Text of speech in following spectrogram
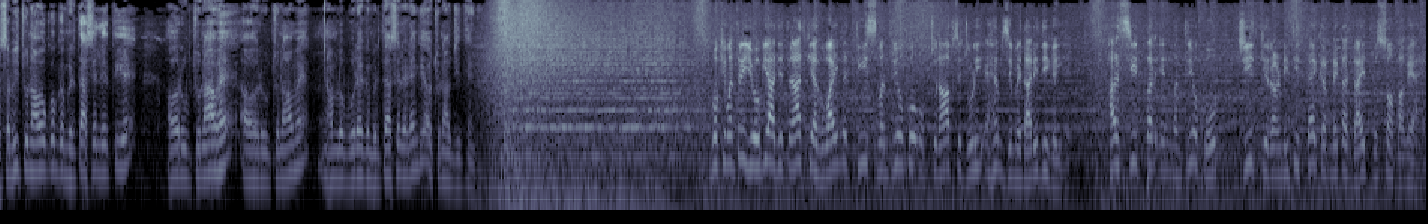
सभी चुनावों को गंभीरता से लेती है और उपचुनाव है और उपचुनाव में हम लोग पूरे गंभीरता से लड़ेंगे और चुनाव जीतेंगे। मुख्यमंत्री योगी आदित्यनाथ की अगुवाई में 30 मंत्रियों को उपचुनाव से जुड़ी अहम ज़िम्मेदारी दी गई है। हर सीट पर इन मंत्रियों को जीत की रणनीति तय करने का दायित्व सौंपा गया है।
